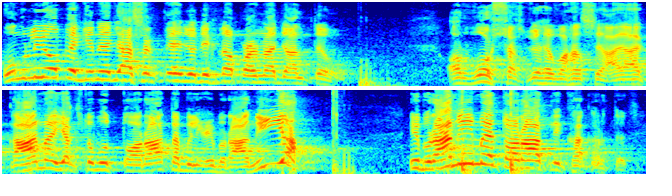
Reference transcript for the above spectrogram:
انگلیوں پہ گنے جا سکتے ہیں جو لکھنا، پڑھنا جانتے ہو اور وہ شخص جو ہے وہاں سے آیا ہے۔ کانا یکتب التورات بالعبرانیہ۔ عبرانی میں تورات لکھا کرتے تھے۔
